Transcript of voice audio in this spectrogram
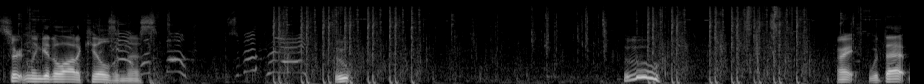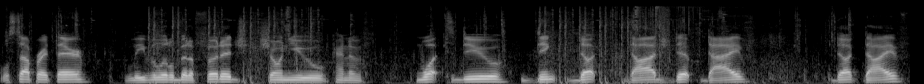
Certainly get a lot of kills in this. Ooh. Ooh. All right, with that, we'll stop right there. Leave a little bit of footage showing you kind of what to do. Dink, duck, dodge, dip, dive. Duck, dive.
